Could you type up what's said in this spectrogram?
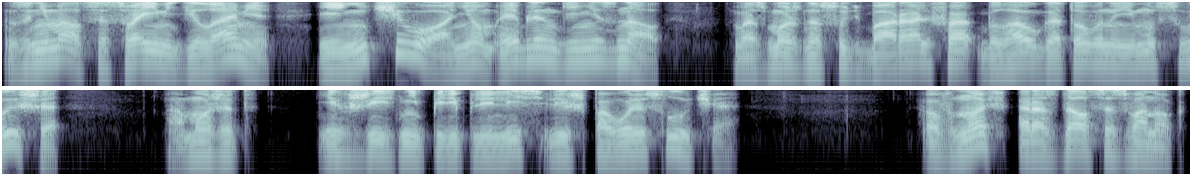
занимался своими делами, и ничего о нем Эблинге не знал. Возможно, судьба Ральфа была уготована ему свыше, а может, их жизни переплелись лишь по воле случая. Вновь раздался звонок.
